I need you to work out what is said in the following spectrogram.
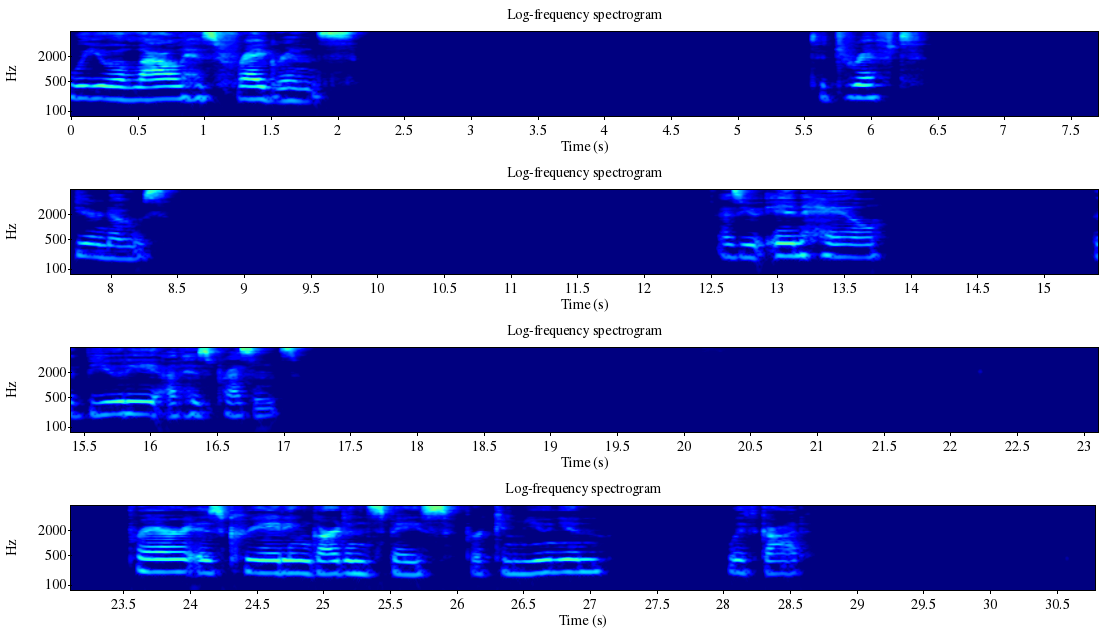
Will you allow His fragrance to drift to your nose? As you inhale the beauty of His presence. Prayer is creating garden space for communion with God,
